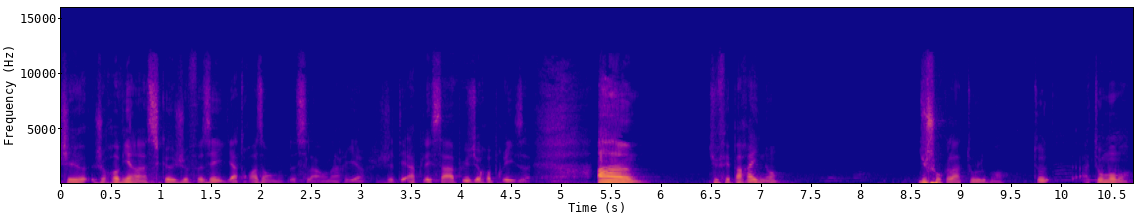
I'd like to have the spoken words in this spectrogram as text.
je, reviens à ce que je faisais il y a trois ans de cela en arrière. Je t'ai appelé ça à plusieurs reprises. Euh, tu fais pareil, non? Du chocolat tout le moment, à tout moment.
